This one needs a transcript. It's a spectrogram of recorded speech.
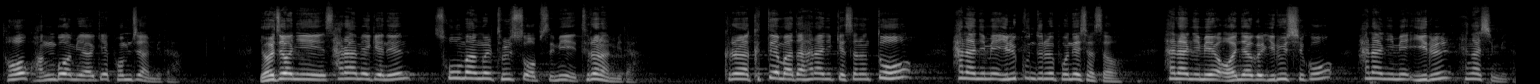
더 광범위하게 범죄합니다. 여전히 사람에게는 소망을 둘 수 없음이 드러납니다. 그러나 그때마다 하나님께서는 또 하나님의 일꾼들을 보내셔서 하나님의 언약을 이루시고 하나님의 일을 행하십니다.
